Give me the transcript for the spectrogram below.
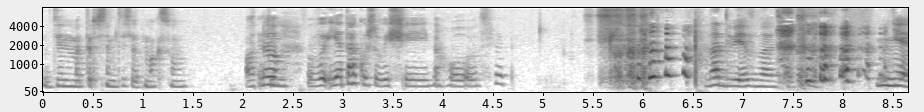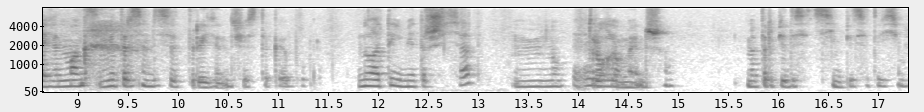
Він метр сімдесят максимум. А Ну, ты Ви, я також вище їй на голову свят. на две, значит. Ні, він максимум метр сімдесят три, він щось таке був. Ну, а ты метр шестьдесят? М, Ну, Ні. трохи менше. Метр п'ятдесят сім, п'ятдесят вісім.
